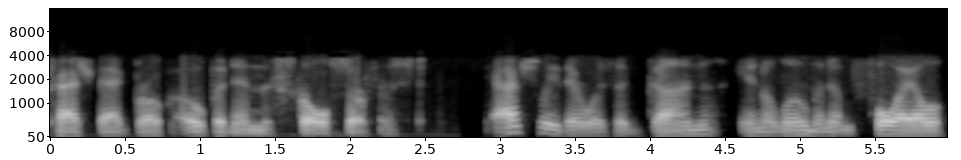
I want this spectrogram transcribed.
trash bag broke open and the skull surfaced. Actually, there was a gun in aluminum foil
